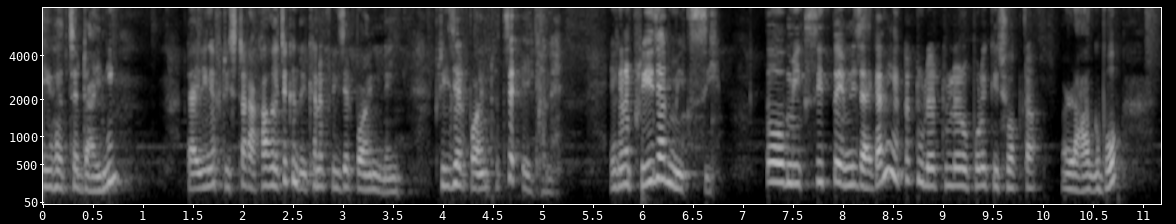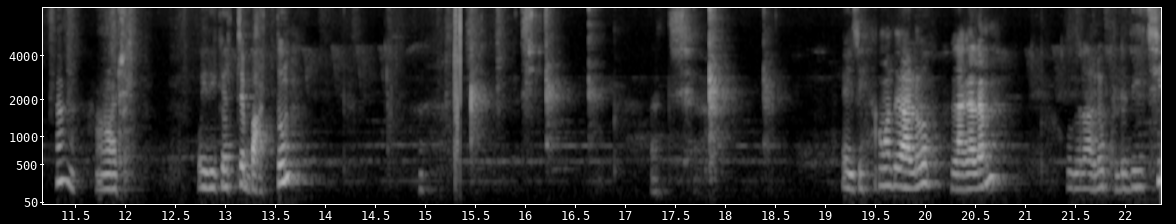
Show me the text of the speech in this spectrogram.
এই হচ্ছে ডাইনিং। ডাইনিংয়ে ফ্রিজটা রাখা হয়েছে, কিন্তু এখানে ফ্রিজের পয়েন্ট নেই। ফ্রিজের পয়েন্ট হচ্ছে এইখানে এখানে ফ্রিজ আর মিক্সি। তো মিক্সির তো এমনি জায়গা নেই, একটা টুলের টুলের ওপরে কিছু একটা রাখব। হ্যাঁ আর ওইদিকে হচ্ছে বাথরুম। আচ্ছা। এই যে আমাদের আলো লাগালাম, ওদের আলো খুলে দিয়েছি।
